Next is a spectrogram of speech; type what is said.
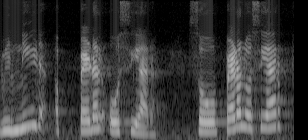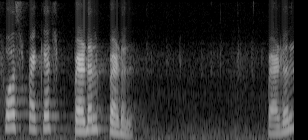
we need a paddle OCR. So paddle OCR first package paddle paddle. Paddle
